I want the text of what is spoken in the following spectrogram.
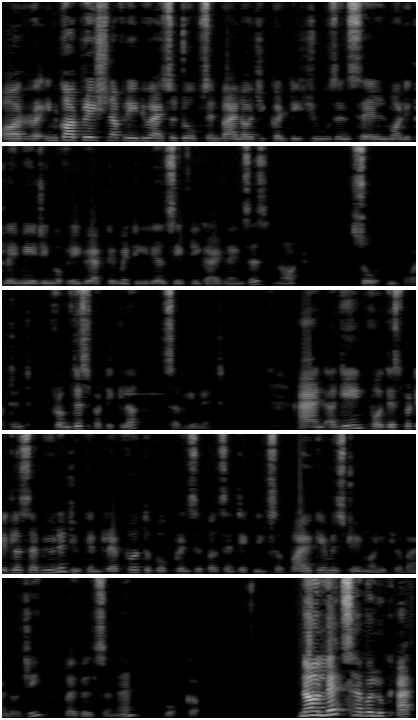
or incorporation of radioisotopes in biological tissues and cell molecular imaging of radioactive material safety guidelines is not so important from this particular subunit. And again, for this particular subunit, you can refer the book Principles and Techniques of Biochemistry and Molecular Biology by Wilson and Walker. Now let's have a look at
